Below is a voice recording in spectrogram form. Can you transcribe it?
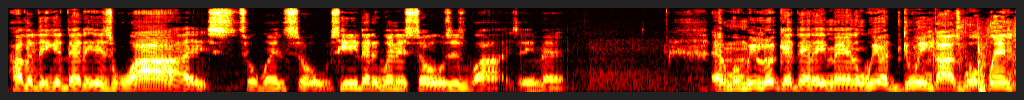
hallelujah, that is wise to win souls. He that winneth souls is wise. Amen. And when we look at that, amen, we are doing God's will. When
